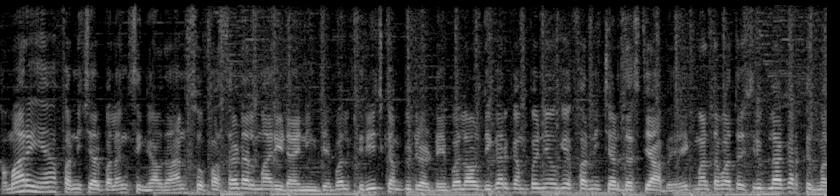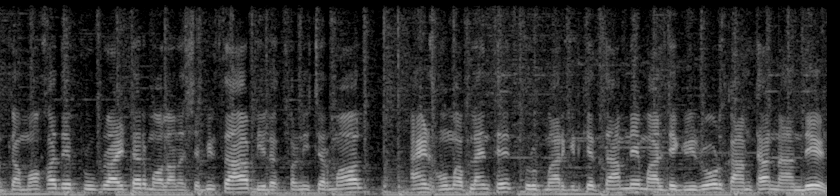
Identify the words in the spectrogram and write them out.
हमारे यहाँ फर्नीचर, पलंग, सिंगारदान, सोफा सेट, अलमारी, dining table, fridge, computer table और दीगर कंपनियों के फर्नीचर दस्तियाब है। एक मरतबा तशरीफ़ लाकर खिदमत का मौका दे प्रूफ writer Maulana Shabbir Sahab, deluxe furniture mall and home appliances fruit market के सामने माल्टेगरी रोड, कामठा, नांदेड़।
